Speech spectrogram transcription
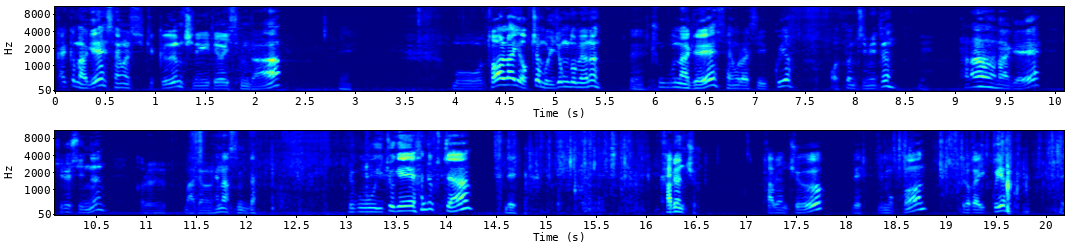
깔끔하게 사용할 수 있게끔 진행이 되어 있습니다. 네. 뭐 더할 나위 없죠. 뭐 이 정도면은 네, 충분하게 사용을 할 수 있고요. 어떤 짐이든 네, 편안하게 실을 수 있는 거를 마련을 해놨습니다. 그리고 이쪽에 한쪽 장 네, 가변축 가변축 네, 리모컨 들어가 있고요. 네.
